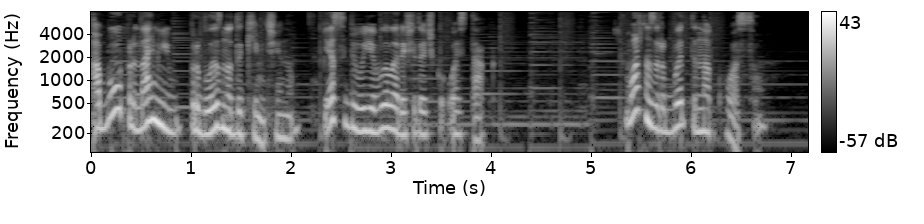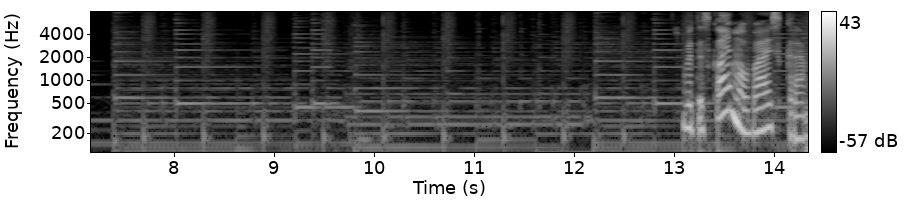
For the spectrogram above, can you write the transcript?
Або, принаймні, приблизно таким чином. Я собі уявила решіточку ось так. Можна зробити на косу. Витискаємо весь крем.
